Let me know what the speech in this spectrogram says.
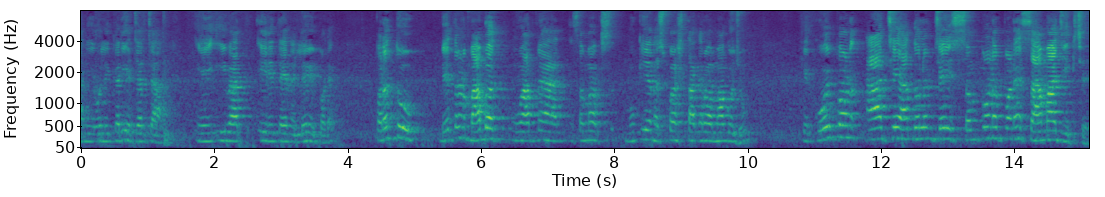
આની ઓલી કરીએ ચર્ચા, એ એ વાત એ રીતે એને લેવી પડે. પરંતુ બે ત્રણ બાબત હું આપને સમક્ષ મૂકી અને સ્પષ્ટતા કરવા માગું છું કે કોઈ પણ આ છે આંદોલન છે એ સંપૂર્ણપણે સામાજિક છે.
